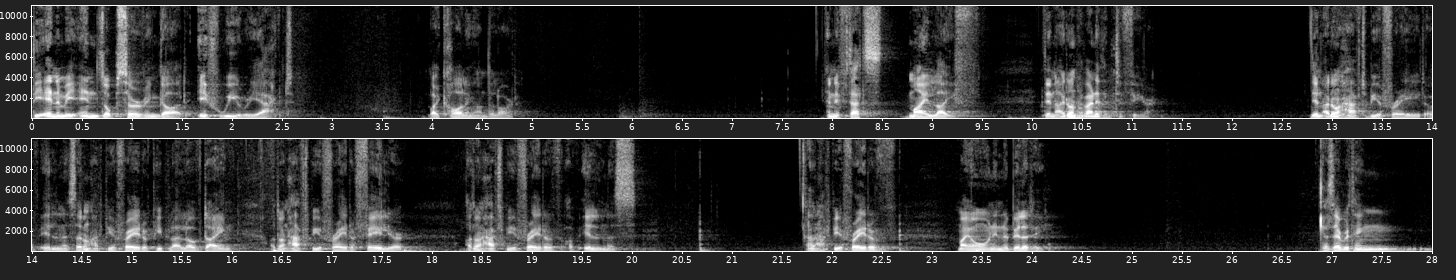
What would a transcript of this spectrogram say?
the enemy ends up serving God if we react by calling on the Lord. And if that's my life, then I don't have anything to fear. Then I don't have to be afraid of illness. I don't have to be afraid of people I love dying. I don't have to be afraid of failure I don't have to be afraid of, of illness. I don't have to be afraid of my own inability. Because everything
